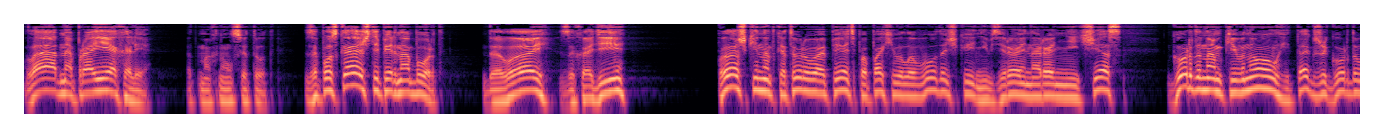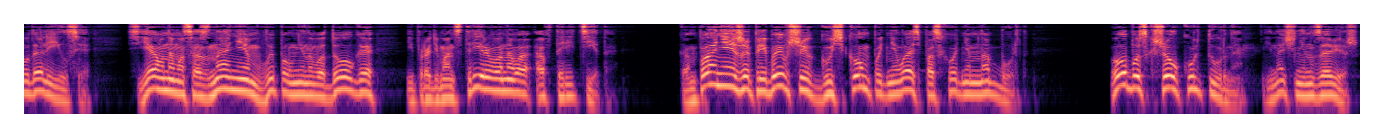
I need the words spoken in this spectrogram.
«Ладно, проехали», — отмахнулся тот. «Запускаешь теперь на борт?» «Давай, заходи». Пашкин, от которого опять попахивало водочкой, невзирая на ранний час, гордо нам кивнул и также гордо удалился, с явным осознанием выполненного долга и продемонстрированного авторитета. Компания же прибывших гуськом поднялась по сходням на борт. Обыск шел культурно, иначе не назовешь.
